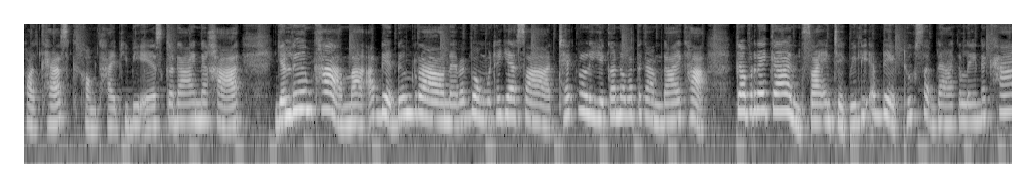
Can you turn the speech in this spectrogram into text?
พอดแคสต์ของ Thai PBS ก็ได้นะคะ อย่าลืมค่ะ มาอัปเดตเรื่องราวในแวดวงวิทยาศาสตร์ เทคโนโลยีและนวัตกรรมได้ค่ะ กับรายการ Science and Tech Weekly Update ทุกสัปดาห์กันเลยนะคะ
